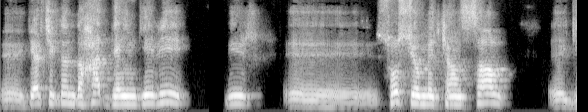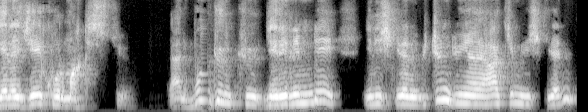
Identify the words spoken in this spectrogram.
e, gerçekten daha dengeli bir e, sosyomekansal e, geleceği kurmak istiyor. Yani bugünkü gerilimli ilişkilerin, bütün dünyaya hakim ilişkilerin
